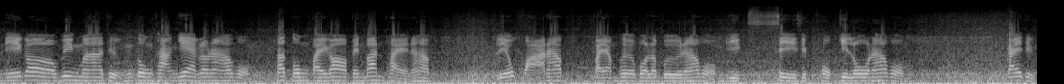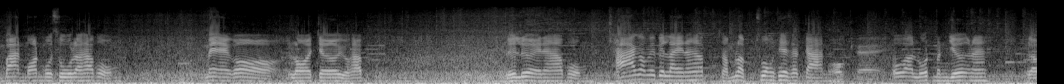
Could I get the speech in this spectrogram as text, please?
อนนี้ก็วิ่งมาถึงตรงทางแยกแล้วนะครับผม ถ้าตรงไปก็เป็นบ้านไผ่นะครับ เลี้ยวขวานะครับ ไปอำเภอบอระบือนะครับผม อีก 46 กิโลนะครับผม ใกล้ถึงบ้านมอนมูซูแล้วครับผม แม่ก็รอเจออยู่ครับ เรื่อยๆนะครับผม ช้าก็ไม่เป็นไรนะครับสำหรับช่วงเทศกาล Okay. เพราะว่ารถมันเยอะนะ เรา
